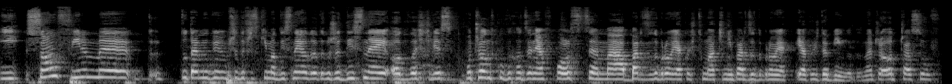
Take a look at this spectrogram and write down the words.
I są filmy, tutaj mówimy przede wszystkim o Disneyu, dlatego że Disney od właściwie z początku wychodzenia w Polsce ma bardzo dobrą jakość tłumaczeń i bardzo dobrą jak- jakość dubbingu. To znaczy od czasów,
